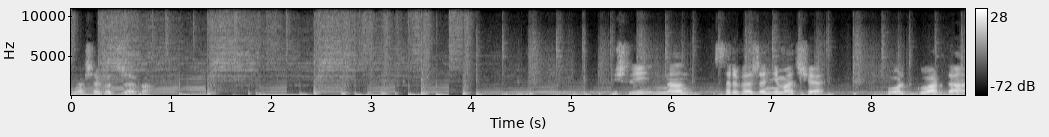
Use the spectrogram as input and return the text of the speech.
naszego drzewa. Jeśli na serwerze nie macie WordGuarda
